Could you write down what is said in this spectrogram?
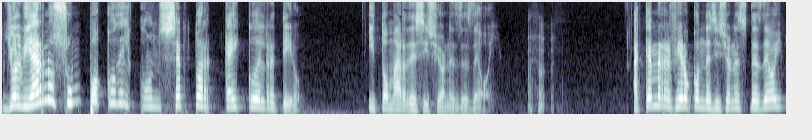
y olvidarnos un poco del concepto arcaico del retiro y tomar decisiones desde hoy. ¿A qué me refiero con decisiones desde hoy?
